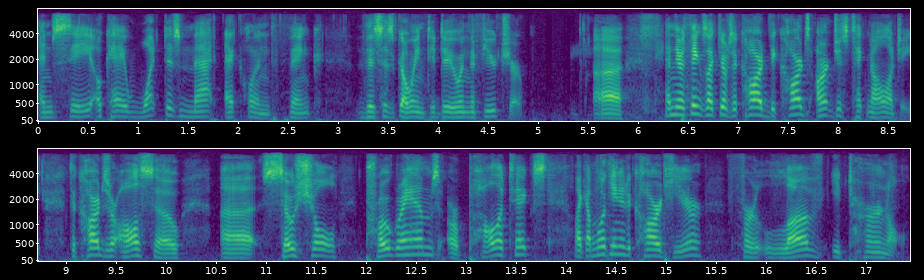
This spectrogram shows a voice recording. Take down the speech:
and see, okay, what does Matt Eklund think this is going to do in the future? Uh, and there are things like there's a card. The cards aren't just technology. The cards are also uh, social programs or politics. Like I'm looking at a card here for Love Eternal.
